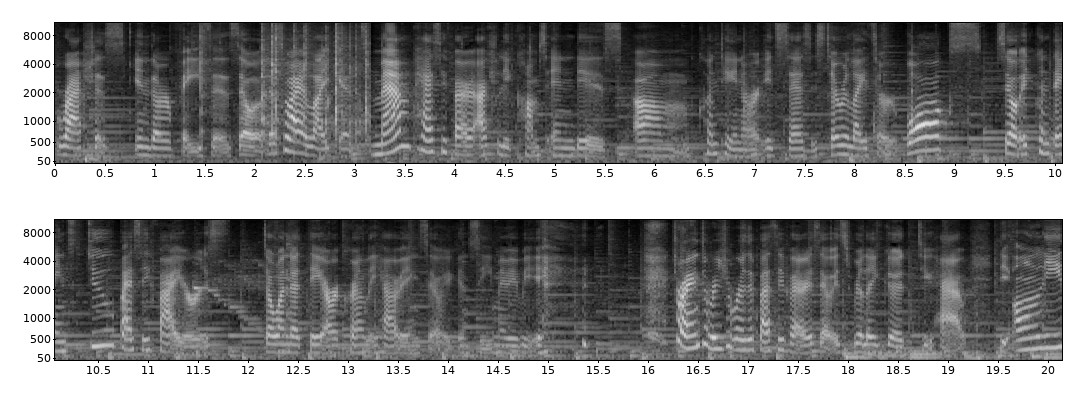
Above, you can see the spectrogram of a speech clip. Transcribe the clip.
rashes in their faces. So that's why I like it. MAM pacifier actually comes in this um, container. It says sterilizer box. So it contains two pacifiers the one that they are currently having so you can see maybe trying to reach for the pacifier so it's really good to have. The only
